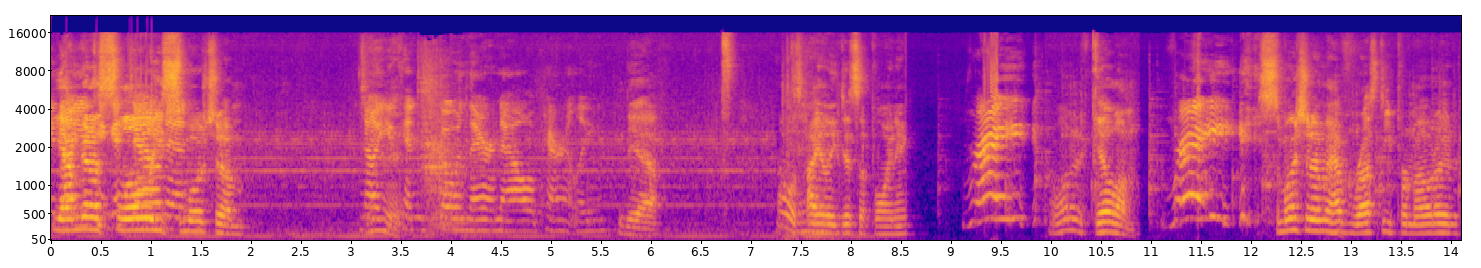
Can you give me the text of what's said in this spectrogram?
yeah, I'm gonna slowly down smush him. Now you can go in there now, apparently. Yeah. That was highly disappointing. Right! I wanted to kill him. Right! Smush him, and have Rusty promoted.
